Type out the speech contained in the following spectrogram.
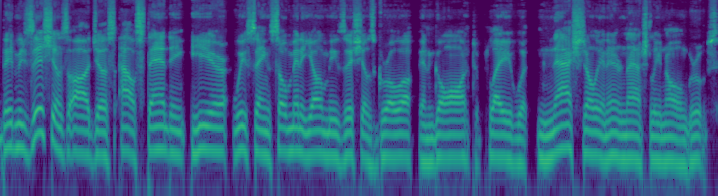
the musicians are just outstanding here. We've seen so many young musicians grow up and go on to play with nationally and internationally known groups.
